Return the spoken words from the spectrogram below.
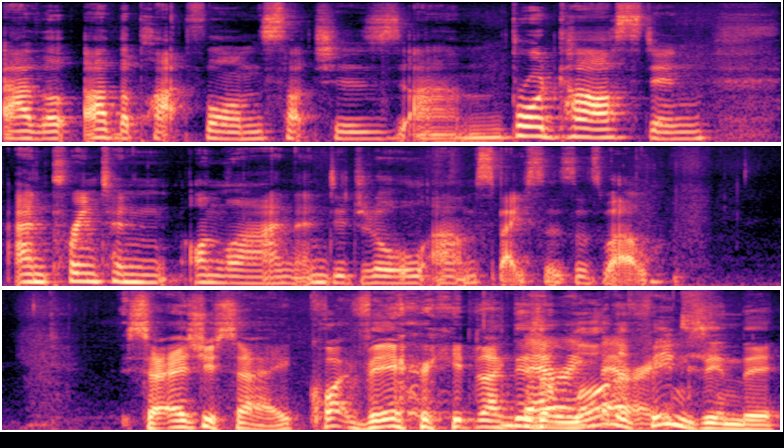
other other platforms such as um, broadcast and and print and online and digital um, spaces as well. So as you say, quite varied. Like there's Very a lot varied. of things in there.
